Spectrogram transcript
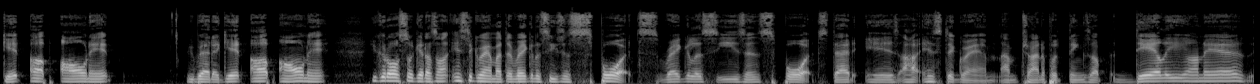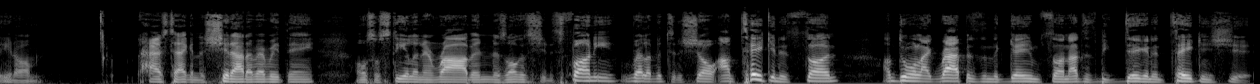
Get up on it. You better get up on it. You could also get us on Instagram at the regular season sports. Regular season sports. That is our Instagram. I'm trying to put things up daily on there. You know, hashtagging the shit out of everything. Also stealing and robbing. As long as the shit is funny, relevant to the show. I'm taking it, son. I'm doing like rappers in the game, son. I just be digging and taking shit.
